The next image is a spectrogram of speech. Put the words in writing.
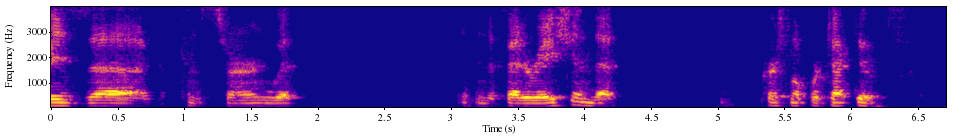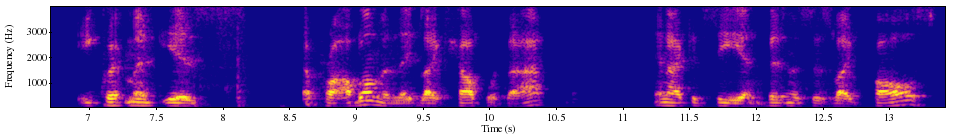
is a concern with in the federation that personal protective equipment is a problem and they'd like help with that. And I could see in businesses like Paul's,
